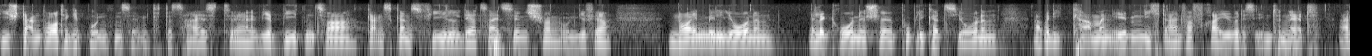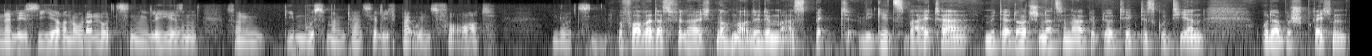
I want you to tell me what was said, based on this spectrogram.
die Standorte gebunden sind. Das heißt, äh, wir bieten zwar ganz, ganz viel, derzeit sind es schon ungefähr 9 Millionen elektronische Publikationen, aber die kann man eben nicht einfach frei über das Internet analysieren oder nutzen, lesen, sondern die muss man tatsächlich bei uns vor Ort nutzen. Bevor wir das vielleicht nochmal unter dem Aspekt, wie geht es weiter mit der Deutschen Nationalbibliothek diskutieren, oder besprechen,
